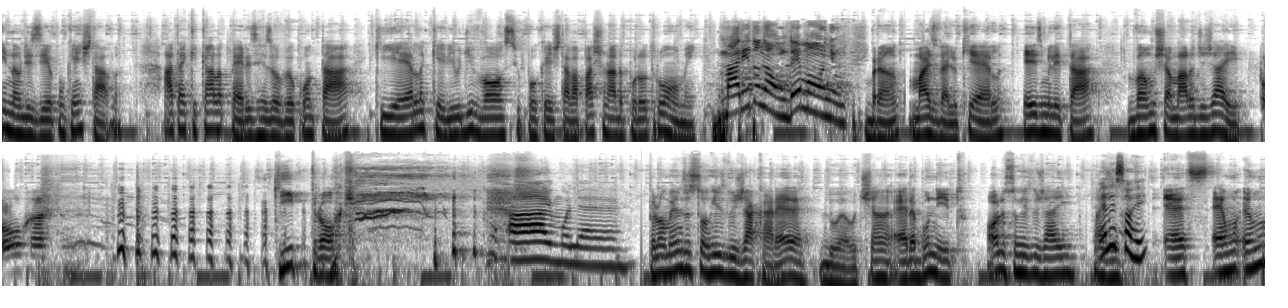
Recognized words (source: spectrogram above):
e não dizia com quem estava. Até que Carla Pérez resolveu contar que ela queria o divórcio porque estava apaixonada por outro homem. Marido não, demônio. Branco, mais velho que ela, ex-militar, vamos chamá-lo de Jair. Porra. que troca. Ai, mulher. Pelo menos o sorriso do jacaré, do El Chan, era bonito. Olha o sorriso do Jair. Ele sorri. É, é um, eu não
